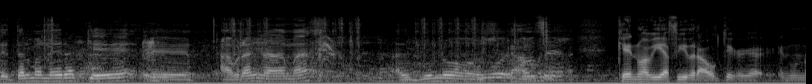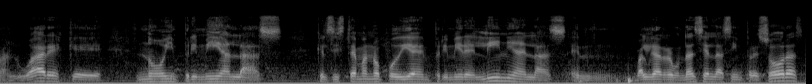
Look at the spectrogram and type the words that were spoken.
de tal manera que eh, habrán nada más algunos campos. Que no había fibra óptica en unos lugares, que no imprimían las, que el sistema no podía imprimir en línea, en las, en, valga la redundancia, en las impresoras.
